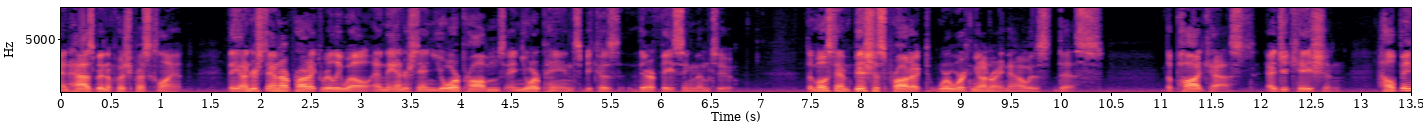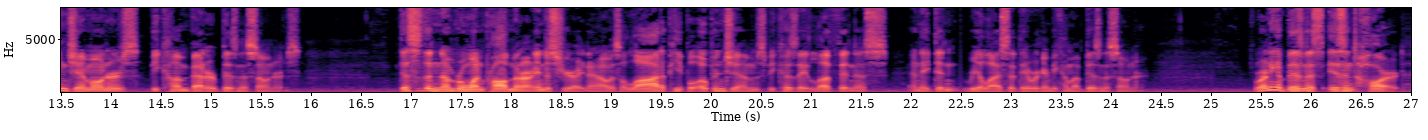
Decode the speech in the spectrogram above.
and has been a PushPress client. They understand our product really well and they understand your problems and your pains because they're facing them too. The most ambitious product we're working on right now is this the podcast, education, helping gym owners become better business owners. This is the number one problem in our industry right now is a lot of people open gyms because they love fitness and they didn't realize that they were going to become a business owner. Running a business isn't hard.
